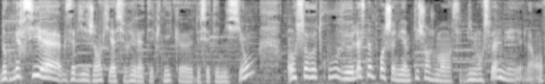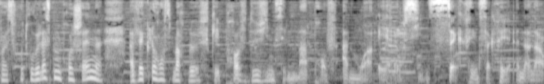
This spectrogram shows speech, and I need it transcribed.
Donc merci à Xavier Jean qui a assuré la technique euh, de cette émission. On se retrouve euh, la semaine prochaine. Il y a un petit changement, c'est bimensuel, mais là on va se retrouver la semaine prochaine avec Laurence Marbeuf qui est prof de gym. C'est ma prof à moi et elle aussi une sacrée, une sacrée nana.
